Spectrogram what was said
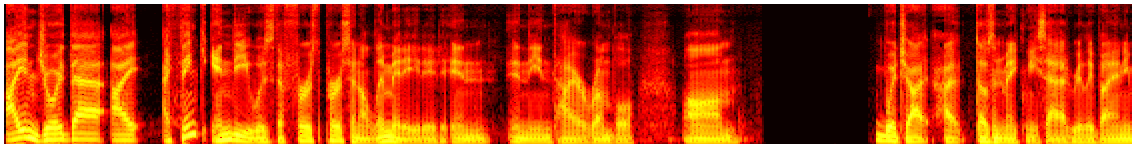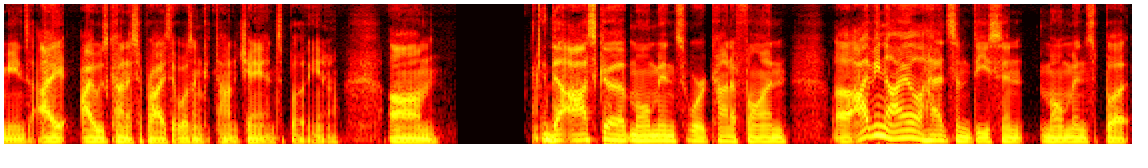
I enjoyed that. I I think Indi was the first person eliminated in in the entire Rumble. Um which I, I doesn't make me sad really by any means. I I was kind of surprised it wasn't Katana Chance, but you know. Um the Asuka moments were kind of fun. Uh, Ivy Nile had some decent moments, but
